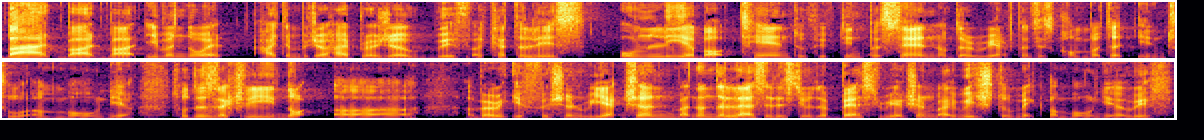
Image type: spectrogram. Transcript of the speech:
but, but, but, even though at high temperature, high pressure with a catalyst, only about 10 to 15% of the reactants is converted into ammonia. So this is actually not a, a very efficient reaction, but nonetheless, it is still the best reaction by which to make ammonia with.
